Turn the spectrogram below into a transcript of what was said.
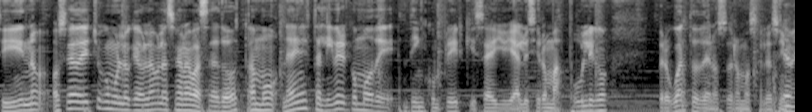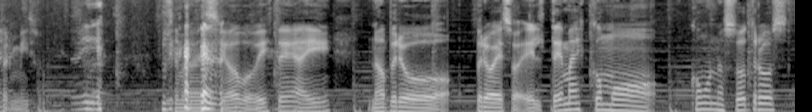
Sí, no, o sea, de hecho, como lo que hablamos la semana pasada, todos estamos, nadie está libre como de, de incumplir, quizás ellos ya lo hicieron más público, pero ¿cuántos de nosotros hemos salido sin permiso? Se me venció, pues, ¿viste? Ahí, no, pero, pero eso, el tema es como, como nosotros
